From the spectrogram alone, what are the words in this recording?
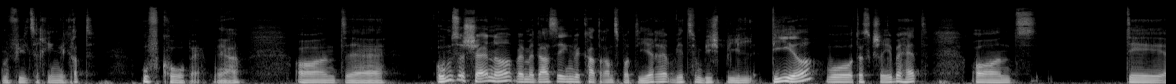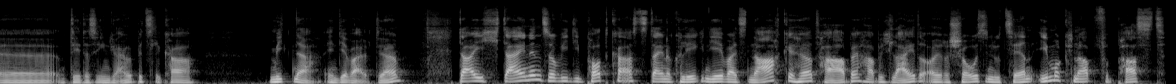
man fühlt sich irgendwie gerade aufgehoben. Ja? Und äh, umso schöner, wenn man das irgendwie kann transportieren kann, wie zum Beispiel dir, wo das geschrieben hat und die, äh, die das irgendwie auch ein bisschen kann mitnehmen in die Welt. Ja? Da ich deinen sowie die Podcasts deiner Kollegen jeweils nachgehört habe, habe ich leider eure Shows in Luzern immer knapp verpasst.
